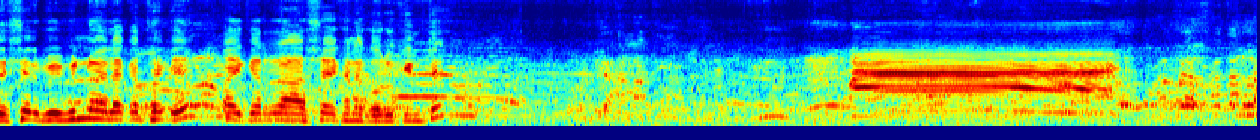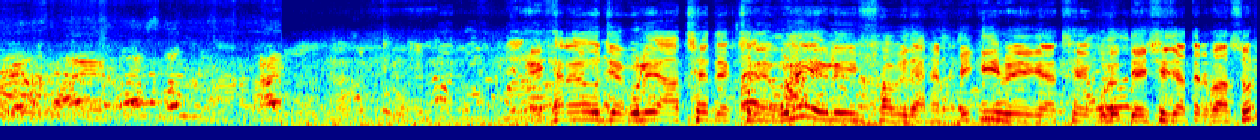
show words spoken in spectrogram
দেশের বিভিন্ন এলাকা থেকে পাইকাররা আসে এখানে গরু কিনতে। এখানেও যেগুলি আছে, দেখছেন এগুলি এগুলি সবই দেখেন, বিক্রি হয়ে গেছে এগুলি দেশি জাতের বাছুর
